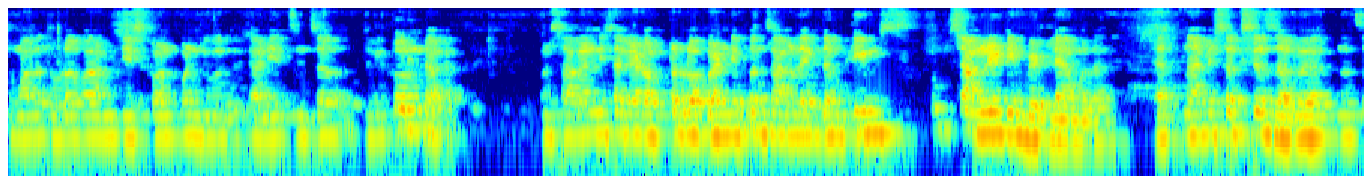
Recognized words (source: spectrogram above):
तुम्हाला थोडंफार आम्ही डिस्काउंट पण देऊ आणि तुमचं तुम्ही करून टाका. पण सरांनी सगळ्या डॉक्टर लोकांनी पण चांगलं एकदम टीम खूप चांगली टीम भेटली आम्हाला. त्यातनं आम्ही सक्सेस झालो. यातनंच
